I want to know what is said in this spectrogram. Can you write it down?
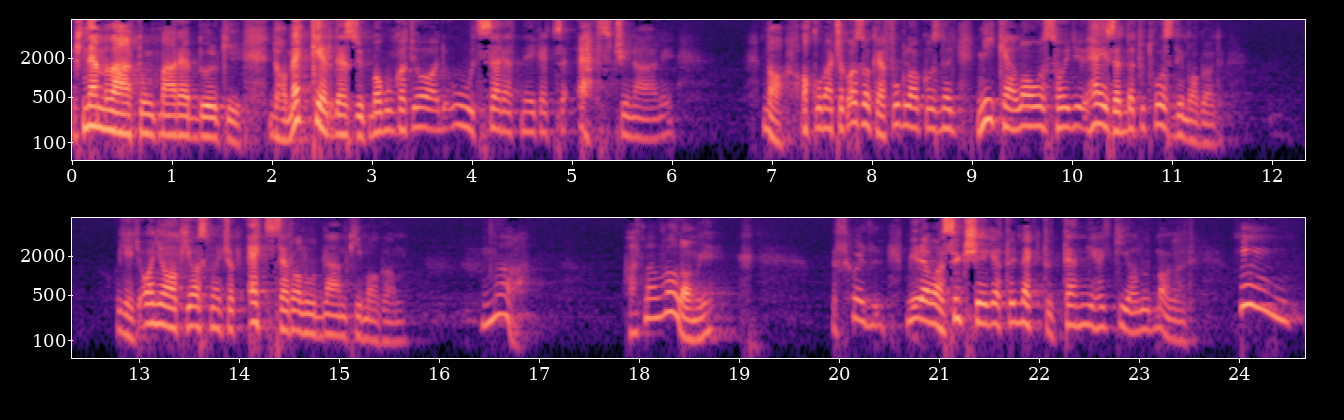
és nem látunk már ebből ki. De ha megkérdezzük magunkat, hogy úgy szeretnék egyszer ezt csinálni, na, akkor már csak azzal kell foglalkozni, hogy mi kell ahhoz, hogy helyzetbe tud hozni magad. Hogy egy anya, aki azt mondja, csak egyszer aludnám ki magam. Na, hát már valami. Ez hogy, mire van szükséged, hogy meg tud tenni, hogy kialud magad? Hmm.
